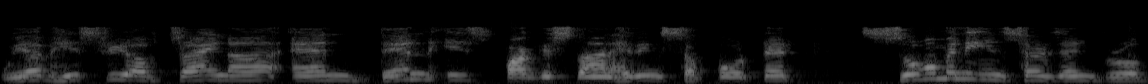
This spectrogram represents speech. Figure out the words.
We have history of China, and then is Pakistan having supported so many insurgent groups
